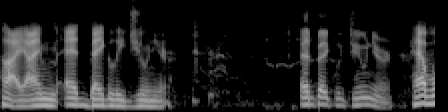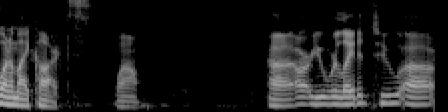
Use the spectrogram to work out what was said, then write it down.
Hi, I'm Ed Begley Jr. Ed Begley Jr. Have one of my carts. Wow. Uh, are you related to uh,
